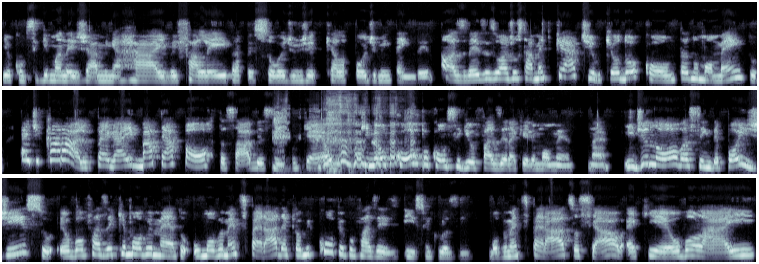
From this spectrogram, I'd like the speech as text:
e eu consegui manejar minha raiva e falei para a pessoa de um jeito que ela pôde me entender. Não, às vezes o ajustamento criativo que eu dou conta no momento é de caralho, pegar e bater a porta, sabe? Assim, porque é o que meu corpo conseguiu fazer naquele momento, né? E de novo, assim, depois disso, eu vou fazer que movimento? O movimento esperado é que eu me culpe por fazer isso, inclusive. O movimento esperado social é que eu vou lá e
